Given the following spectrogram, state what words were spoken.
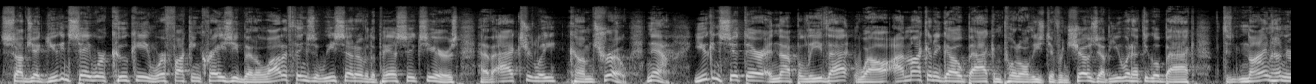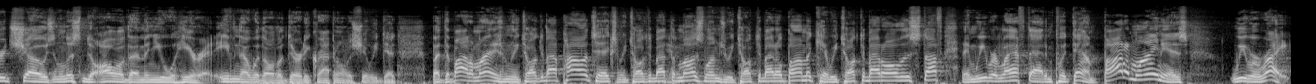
subject. You can say we're kooky and we're fucking crazy, but a lot of things that we said over the past six years have actually come true. Now you can sit there and not believe that. Well, I'm not going to go back and put all these different shows up. You would have to go back to 900 shows and listen to all of them, and you will hear it, even though with all the dirty crap and all the shit we did. But the bottom line is when we talked about politics, and we talked about the Muslims, we talked about Obamacare, we talked about all this stuff, and we were laughed at and put down. Bottom line is we were right.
